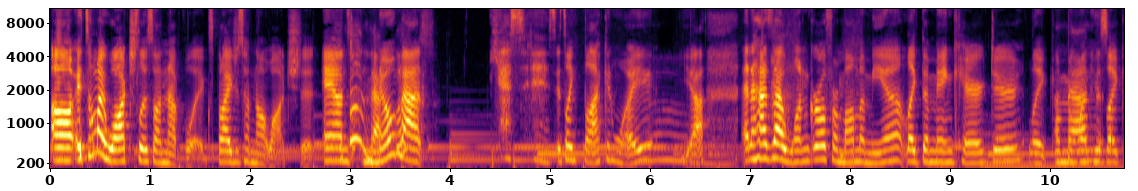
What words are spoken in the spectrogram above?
Uh, it's on my watch list on Netflix, but I just have not watched it. And Nomad, yes, it is. It's like black and white. Yeah, and it has that one girl from Mamma Mia, like the main character, like the one Amanda- who's like,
